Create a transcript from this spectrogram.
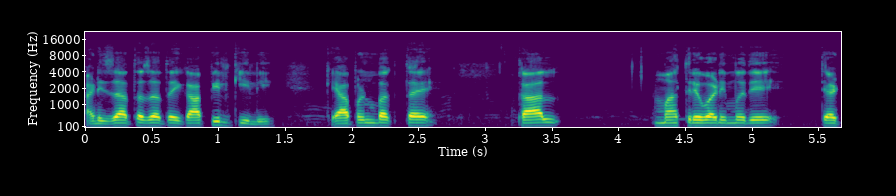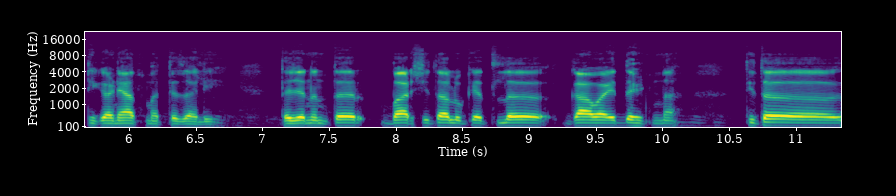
आणि जाता जाता एक अपील केली की आपण बघताय काल मात्रेवाडीमध्ये त्या ठिकाणी आत्महत्या झाली. त्याच्यानंतर बार्शी तालुक्यातलं गाव आहे दहिटणा. तिथं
